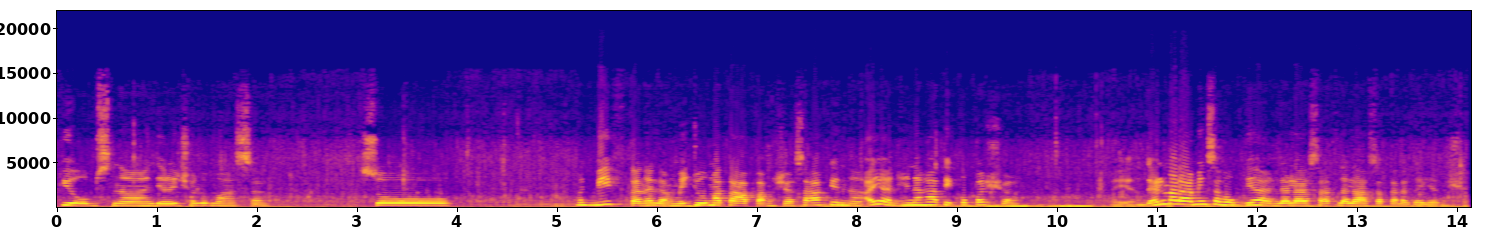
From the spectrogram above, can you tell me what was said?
cubes na hindi rin siya lumasa. So, mag-beef ka na lang. Medyo matapang siya sa akin na. Ayan, hinahati ko pa siya. Ayan. Dahil maraming sahog yan. Lalasa at lalasa talaga yan siya.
